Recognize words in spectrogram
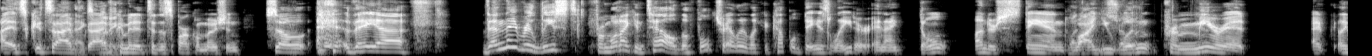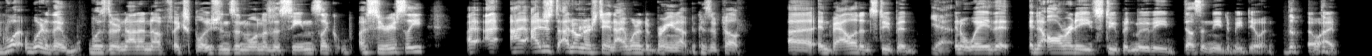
it's good. So I've, Thanks, I've buddy. committed to the sparkle motion. So they uh then they released, from what I can tell, the full trailer like a couple days later, and I don't understand Why why, they didn't you it. wouldn't premiere it. At, like what? What are they? Was there not enough explosions in one of the scenes? Like uh, seriously, I, I I just I don't understand. I wanted to bring it up because it felt uh, invalid and stupid yeah, in a way that an already stupid movie doesn't need to be doing. the, So the- I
